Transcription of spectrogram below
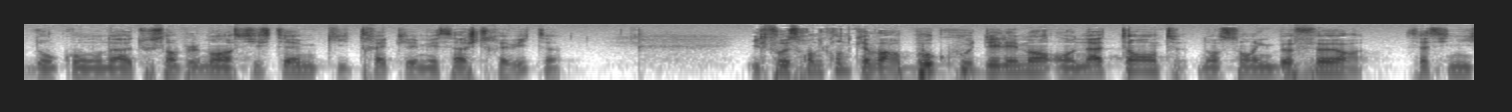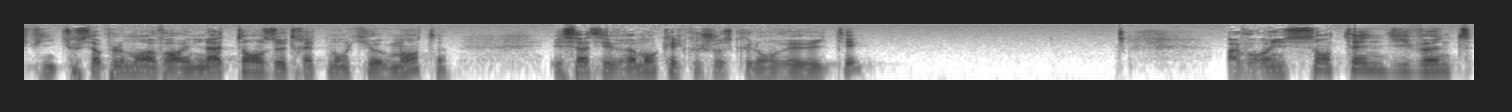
donc on a tout simplement un système qui traite les messages très vite. Il faut se rendre compte qu'avoir beaucoup d'éléments en attente dans son ring buffer, ça signifie tout simplement avoir une latence de traitement qui augmente. Et ça, c'est vraiment quelque chose que l'on veut éviter. Avoir une centaine d'events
